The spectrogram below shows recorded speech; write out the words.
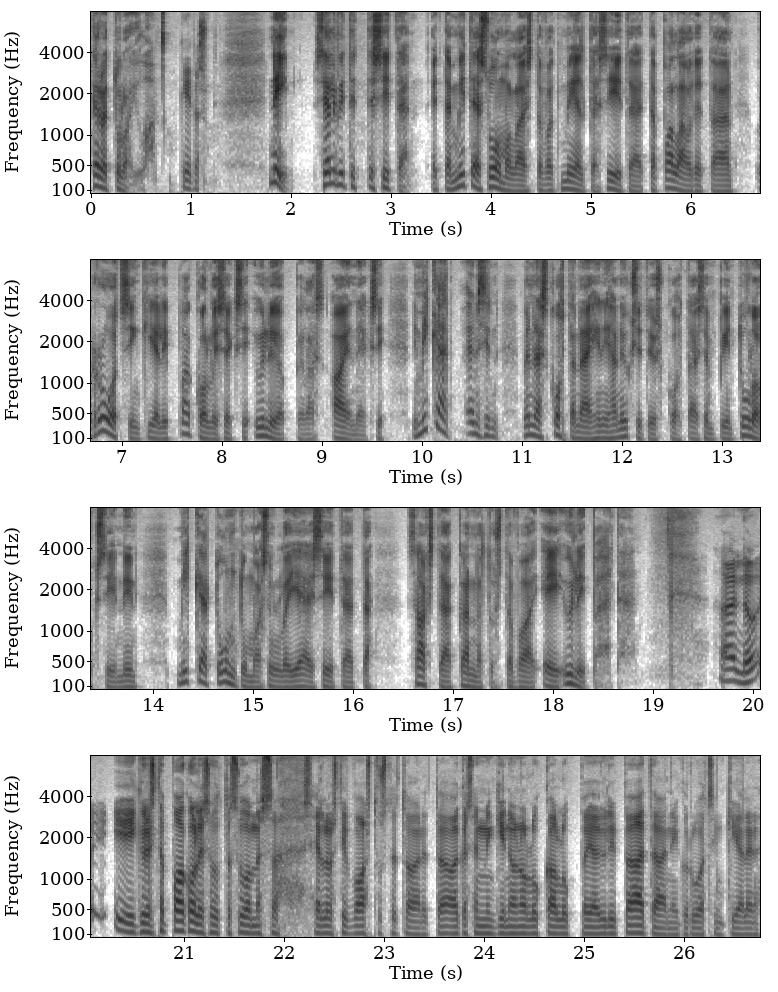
Tervetuloa Juha. Kiitos. Niin, Selvititte sitä, että mitä suomalaiset ovat mieltä siitä, että palautetaan ruotsin kieli pakolliseksi ylioppilasaineeksi. Niin mikä, ensin mennään kohta näihin ihan yksityiskohtaisempiin tuloksiin, niin mikä tuntuma sulle jäi siitä, että saako tämä kannatusta vai ei ylipäätään? No ei, kyllä sitä pakollisuutta Suomessa selvästi vastustetaan, että aikaisemminkin on ollut kalluppeja ylipäätään niin kuin ruotsin kielen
